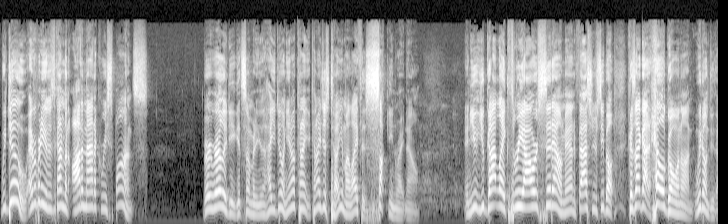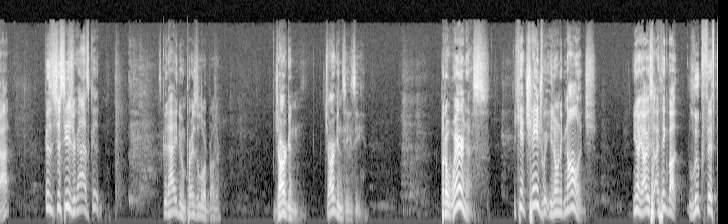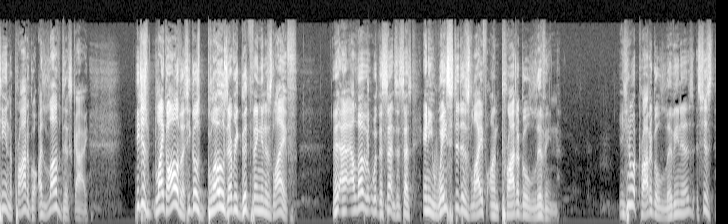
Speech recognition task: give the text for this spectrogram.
We do. Everybody has kind of an automatic response. Very rarely do you get somebody, how you doing? You know, can I, can I just tell you, my life is sucking right now. And you, you got like three hours, sit down, man, and fasten your seatbelt because I got hell going on. We don't do that because it's just easier. Guys, good. It's good. How you doing? Praise the Lord, brother. Jargon. Jargon's easy. But awareness, you can't change what you don't acknowledge. You know, I, always, I think about Luke 15, the prodigal. I love this guy. He just, like all of us, he goes, blows every good thing in his life. I, I love it with the sentence. It says, and he wasted his life on prodigal living. You know what prodigal living is? It's just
